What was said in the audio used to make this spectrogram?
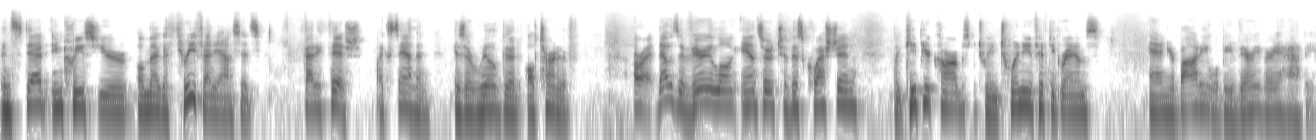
Instead, increase your omega 3 fatty acids. Fatty fish, like salmon, is a real good alternative. All right, that was a very long answer to this question, but keep your carbs between 20 and 50 grams, and your body will be very, very happy.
